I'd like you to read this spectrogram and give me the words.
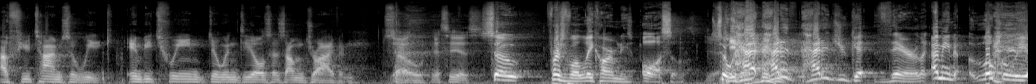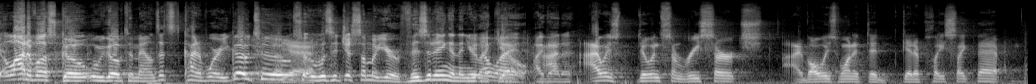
a few times a week, in between doing deals as I'm driving. So. yes, he is. So first of all, Lake Harmony's awesome. So how, how did how did you get there? Like, I mean, locally, a lot of us go when we go up to mountains. That's kind of where you go to. Yeah. So was it just some of your visiting, and then you're You like, yo, what? I gotta. I, was doing some research. I've always wanted to get a place like that,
